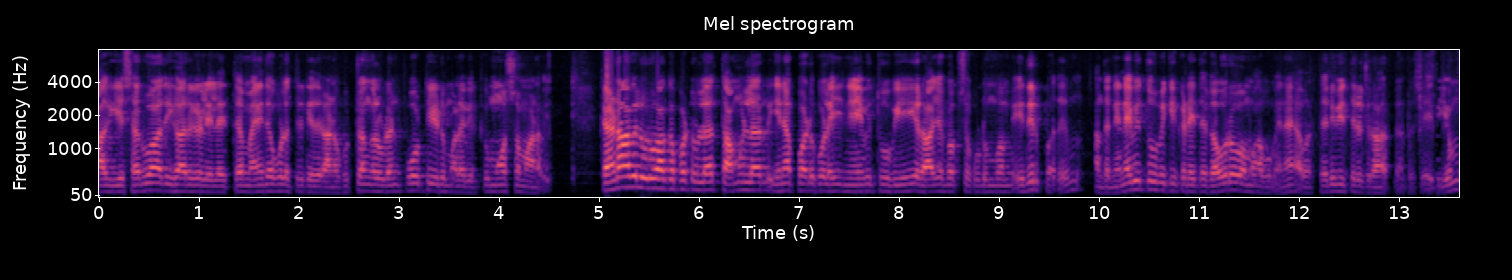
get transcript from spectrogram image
ஆகிய சர்வாதிகாரிகள் இழைத்த மனித குலத்திற்கு எதிரான குற்றங்களுடன் போட்டியிடும் அளவிற்கு மோசமானவை. கனடாவில் உருவாக்கப்பட்டுள்ள தமிழர் இனப்படுகொலை நினைவு தூவியை ராஜபக்ச குடும்பம் எதிர்ப்பது அந்த நினைவு தூவிக்கு கிடைத்த கௌரவமாகும் என அவர் தெரிவித்திருக்கிறார் என்ற செய்தியும்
